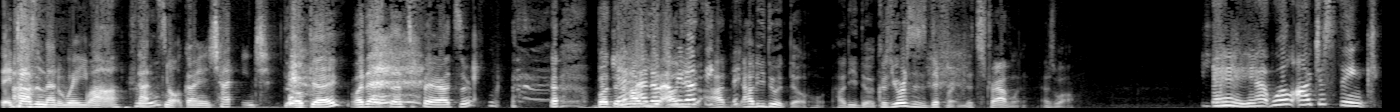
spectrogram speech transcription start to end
It doesn't matter where you are. That's not going to change. Okay, well that that's a fair answer. but then Yeah, how do you, know. I mean, do you how, how do you do it though? How do you do it? Because yours is different. It's traveling as well. Yeah, yeah. Well, I just think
